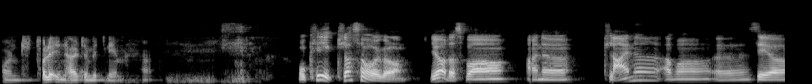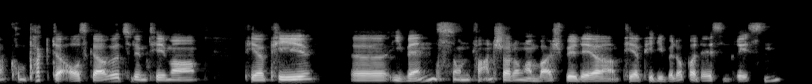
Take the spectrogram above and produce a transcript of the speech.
und tolle Inhalte mitnehmen. Ja. Okay, klasse, Holger. Ja, das war eine kleine, aber äh, sehr kompakte Ausgabe zu dem Thema PHP äh, Events und Veranstaltungen am Beispiel der PHP Developer Days in Dresden.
